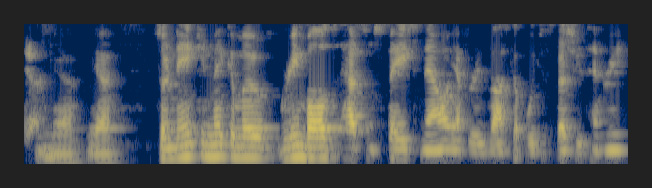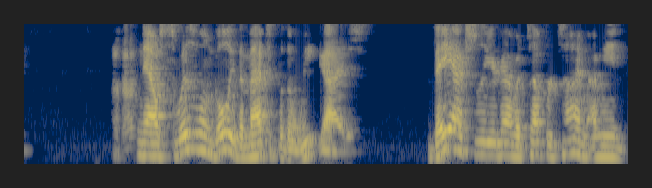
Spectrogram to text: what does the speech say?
yes. yeah, yeah. So Nate can make a move. Greenballs has some space now after the last couple weeks, especially with Henry. Mhm. Now Swizzle and Goalie, the matchup with the weak guys, they actually are gonna have a tougher time. I mean,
